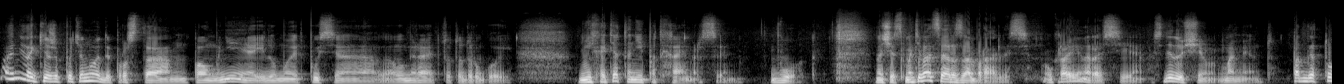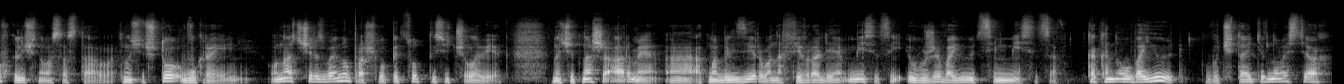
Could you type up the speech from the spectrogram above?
Они такие же путиноиды, просто поумнее и думают, пусть а, умирает кто-то другой. Не хотят они под Хаймерсы. Вот. Значит, с мотивацией разобрались. Украина, Россия. Следующий момент. Подготовка личного состава. Значит, что в Украине? У нас через войну прошло 500 тысяч человек. Значит, наша армия а, отмобилизирована в феврале месяце и уже воюет 7 месяцев. Как она воюет, вы читаете в новостях.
